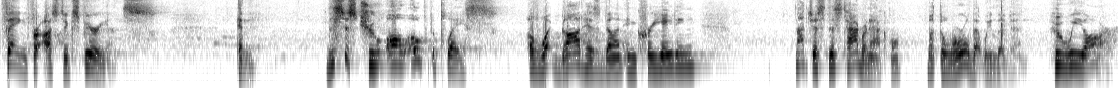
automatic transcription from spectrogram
thing for us to experience. And this is true all over the place of what God has done in creating not just this tabernacle, but the world that we live in, who we are,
